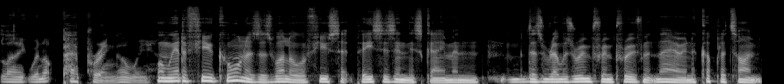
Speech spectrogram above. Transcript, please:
like we're not peppering, are we? Well, we had a few corners as well, or a few set pieces in this game, and there's, there was room for improvement there. In a couple of times,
